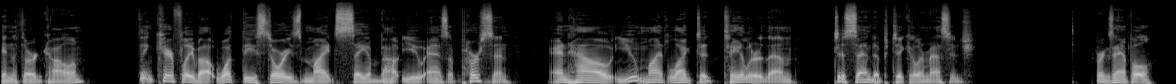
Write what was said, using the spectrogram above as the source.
In the third column, think carefully about what these stories might say about you as a person and how you might like to tailor them to send a particular message. For example,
